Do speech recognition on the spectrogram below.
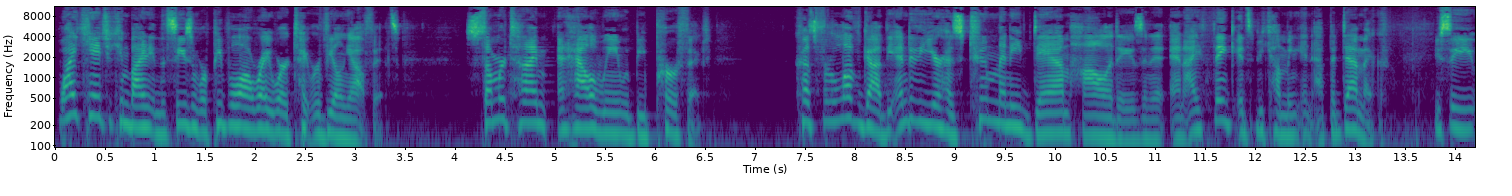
Why can't you combine it in the season where people already wear tight, revealing outfits? Summertime and Halloween would be perfect. Because for the love of God, the end of the year has too many damn holidays in it, and I think it's becoming an epidemic. You see,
